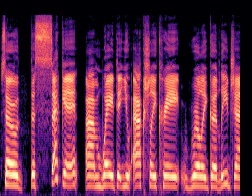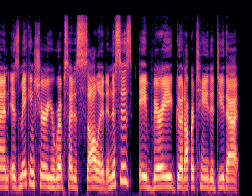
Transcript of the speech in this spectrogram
so the second um, way that you actually create really good lead gen is making sure your website is solid, and this is a very good opportunity to do that.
